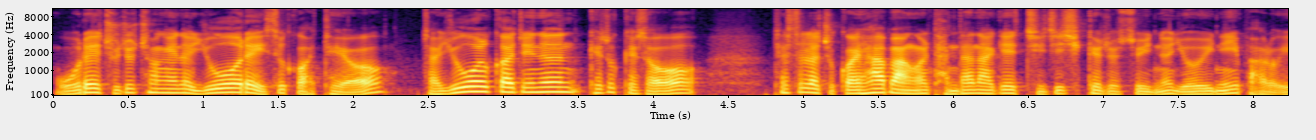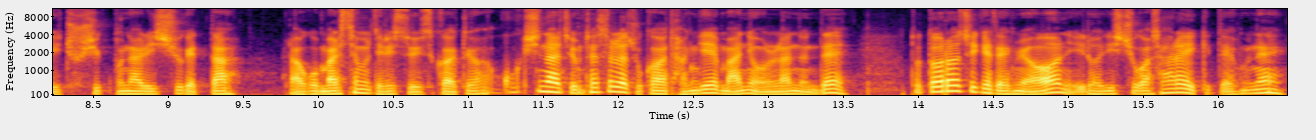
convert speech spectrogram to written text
올해 주주총회는 6월에 있을 것 같아요. 자, 6월까지는 계속해서 테슬라 주가의 하방을 단단하게 지지시켜 줄 수 있는 요인이 바로 이 주식 분할 이슈겠다라고 말씀을 드릴 수 있을 것 같아요. 혹시나 지금 테슬라 주가가 단기에 많이 올랐는데 또 떨어지게 되면 이런 이슈가 살아있기 때문에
